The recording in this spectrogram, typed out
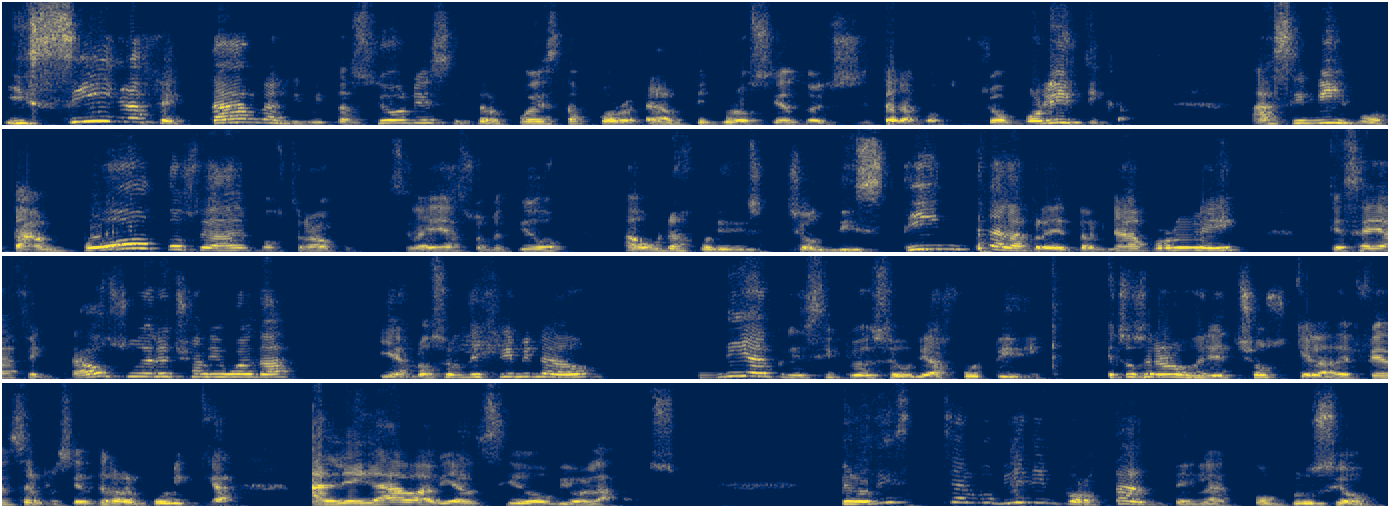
y sin afectar las limitaciones interpuestas por el artículo 117 de la Constitución Política. Asimismo, tampoco se ha demostrado que se le haya sometido a una jurisdicción distinta a la predeterminada por ley, que se haya afectado su derecho a la igualdad y a no ser discriminado, ni al principio de seguridad jurídica. Estos eran los derechos que la defensa del presidente de la República alegaba habían sido violados. Pero dice algo bien importante en la conclusión.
